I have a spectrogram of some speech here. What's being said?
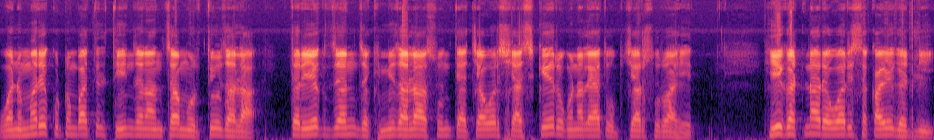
वनमरे कुटुंबातील तीन जणांचा मृत्यू झाला तर एक जण जखमी झाला असून त्याच्यावर शासकीय रुग्णालयात उपचार सुरू आहेत. ही घटना रविवारी सकाळी घडली.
